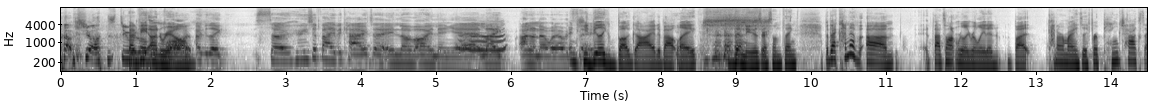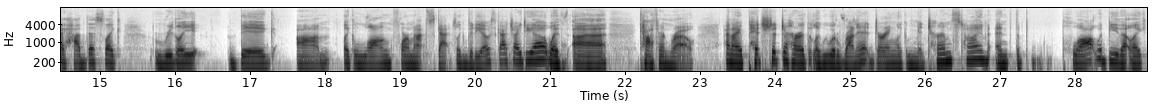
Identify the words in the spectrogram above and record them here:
have Jon Stewart. That'd be unreal. I'd be like, so who's your favorite character in Love Island? Yeah, like I don't know what I would say. And say. he'd be like bug eyed about like the news or something. But that kind of um that's not really related, but kind of reminds me for Pink Tax, I had this like really big um, like long format sketch, like video sketch idea with uh, Katherine Rowe. And I pitched it to her that like we would run it during like midterms time. And the p- plot would be that like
